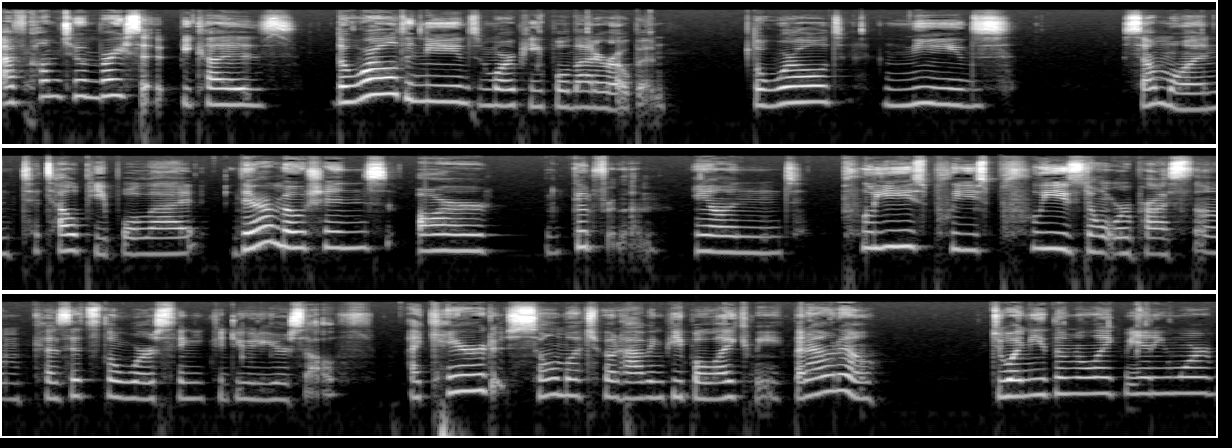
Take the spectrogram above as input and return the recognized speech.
I've come to embrace it because the world needs more people that are open. The world needs someone to tell people that their emotions are good for them. And please, please, please don't repress them because it's the worst thing you could do to yourself. I cared so much about having people like me, but I don't know. Do I need them to like me anymore?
